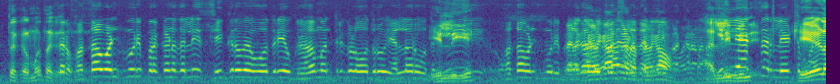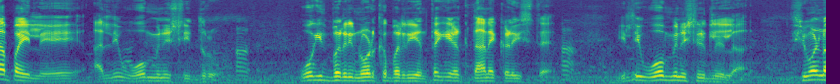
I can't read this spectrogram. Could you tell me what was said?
ಸರ್ ಹೊಸ ಒಂಟ್ಮೂರಿ ಪ್ರಕರಣದಲ್ಲಿ ಶೀಘ್ರವೇ ಹೋದ್ರಿ ಗೃಹ ಮಂತ್ರಿಗಳು ಹೋದ್ರು ಎಲ್ಲರೂ ಹೋದ್ರು. ಎಲ್ಲಿಗೆ? ಈ ಹೊಸ ಒಂಟ್ಮೂರಿ ಬೆಳಗಾವಿ ಪ್ರಕರಣದಲ್ಲಿ. ಅಲ್ಲಿ ಇಲ್ಲಿ ಯಾಕೆ ಸರ್ ಲೇಟ್ ಕೇಳಪ್ಪ ಇಲ್ಲಿ ಅಲ್ಲಿ ಹೋಮ್ ಮಿನಿಸ್ಟರ್ ಇದ್ರು. ಹಾ ಸರ್. ಹೋಗಿದ್ ಬರ್ರಿ ನೋಡ್ಕ ಬರ್ರಿ ಅಂತ ಹೇಳ್ ನಾನೇ ಕಳಿಸಿದೆ. ಹಾ. ಇಲ್ಲಿ ಹೋಮ್ ಮಿನಿಸ್ಟರ್ ಇರಲಿಲ್ಲ. ಶಿವಣ್ಣ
